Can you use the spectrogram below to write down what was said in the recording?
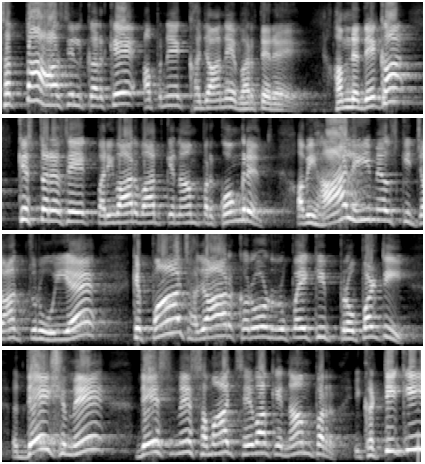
सत्ता हासिल करके अपने खजाने भरते रहे। हमने देखा किस तरह से एक परिवारवाद के नाम पर कांग्रेस, अभी हाल ही में उसकी जाँच शुरू हुई है कि पाँच हज़ार करोड़ रुपए की प्रॉपर्टी देश में देश में समाज सेवा के नाम पर इकट्ठी की,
